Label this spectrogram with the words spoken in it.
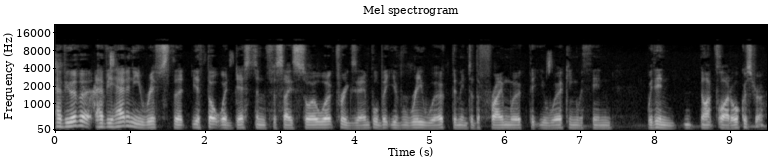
Have you ever have you had any riffs that you thought were destined for say Soilwork, for example, but you've reworked them into the framework that you're working within within Night Flight Orchestra?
